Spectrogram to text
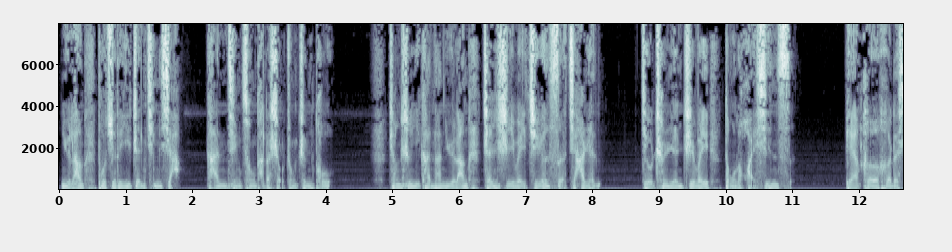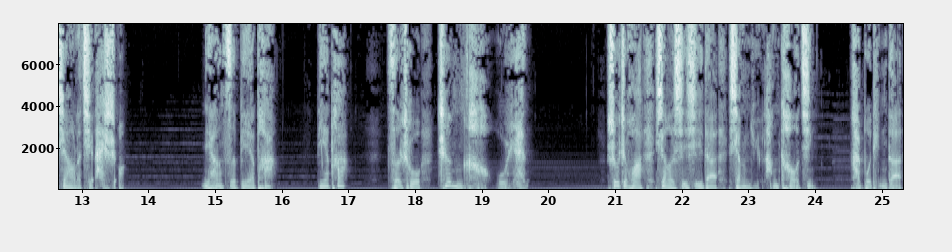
女郎不觉得一阵惊吓，赶紧从他的手中挣脱。张生一看那女郎真是一位绝色佳人，就趁人之危动了坏心思。便呵呵的笑了起来，说：“娘子别怕，别怕，此处正好无人。”说着话，笑嘻嘻的向女郎靠近，还不停的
